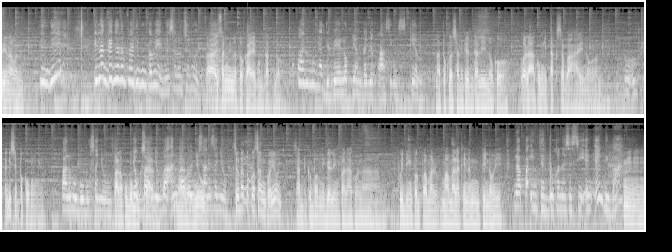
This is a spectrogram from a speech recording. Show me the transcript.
Hindi naman. Hindi. Ilang ganyan ang pwede mong gawin na sunod-sunod? Sa isang minuto, kaya kong tatlo. Paano mo na-develop yung ganyang klaseng skill? Natuklasan ko yung talino ko. Wala akong itak sa bahay noon. Oo. Nag-isip akong Paano mo bubuksan yung Paano ko bubuksan? Nyug ba? Nyug ba? Ano Oo, gagawin mo sana sa nyug? So natuklasan ko yun. Sabi ko ba may galing pala ako na pwedeng pagpamamalaki ng Pinoy. Napa-interview ka na sa CNN, di ba? Mm.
